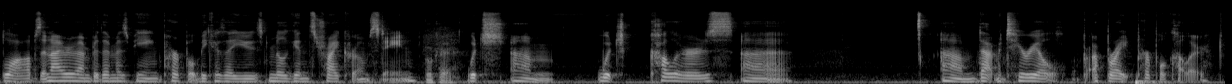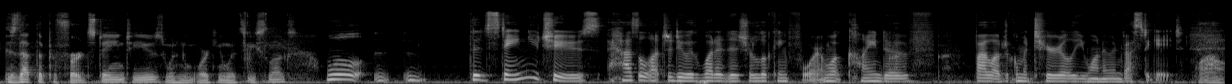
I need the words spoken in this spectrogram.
blobs. And I remember them as being purple because I used Milligan's trichrome stain, Okay. which um, which colors uh, um, that material a bright purple color. Is that the preferred stain to use when working with sea slugs? Well, the stain you choose has a lot to do with what it is you're looking for and what kind of biological material you want to investigate. Wow.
